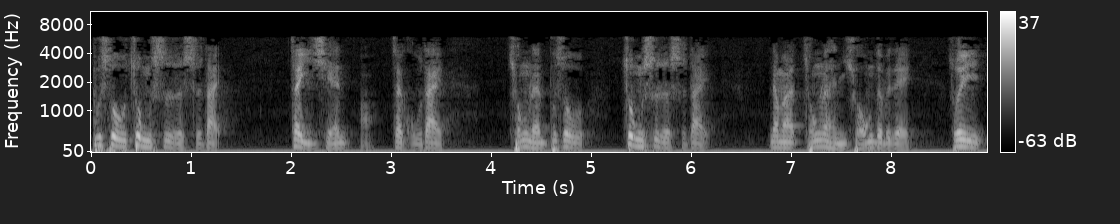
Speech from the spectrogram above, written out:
不受重视的时代，在以前啊，在古代，穷人不受重视的时代，那么穷人很穷，对不对？所以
